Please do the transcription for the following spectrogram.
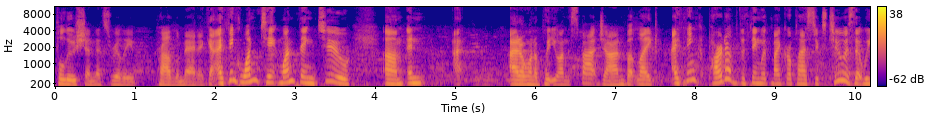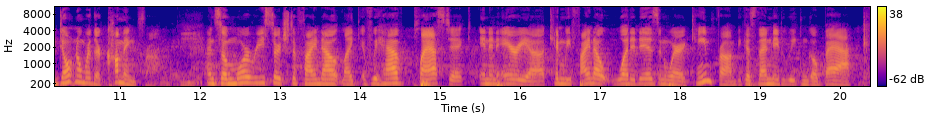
pollution that's really problematic. I think one t- one thing too, um, and I don't want to put you on the spot, John, but like I think part of the thing with microplastics too is that we don't know where they're coming from. And so more research to find out like if we have plastic in an area, can we find out what it is and where it came from because then maybe we can go back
